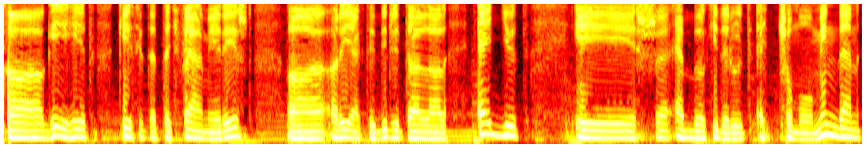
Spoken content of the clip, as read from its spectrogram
a G7 készített egy felmérést a, a Digital-lal együtt, és ebből kiderült egy csomó minden.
